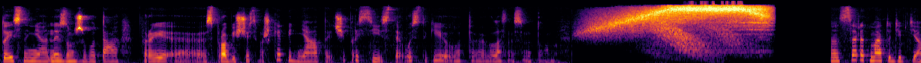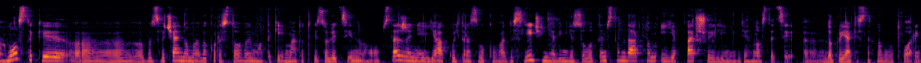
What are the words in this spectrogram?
тиснення низом живота при спробі щось важке підняти чи присісти. Ось такі от е, власне симптоми. Серед методів діагностики, е, звичайно, ми використовуємо такий метод візуляційного обстеження, як ультразвукове дослідження. Він є золотим стандартом і є першою лінією в діагностиці е, доброякісних новоутворень.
